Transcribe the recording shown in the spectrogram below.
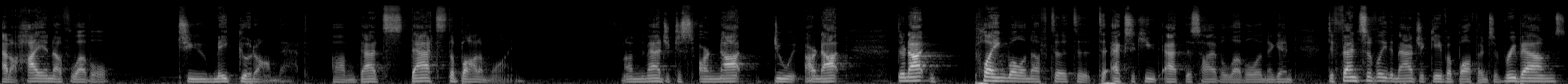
at a high enough level to make good on that. Um, that's that's the bottom line. Um, the Magic just are not doing are not they're not playing well enough to, to to execute at this high of a level. And again, defensively, the Magic gave up offensive rebounds.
